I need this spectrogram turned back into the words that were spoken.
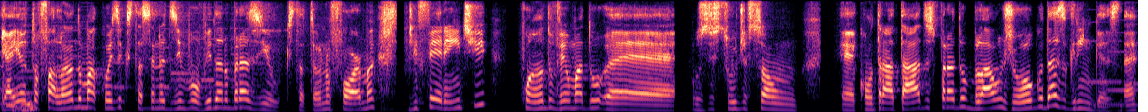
e aí eu tô falando uma coisa que está sendo desenvolvida no Brasil, que está tomando forma diferente quando vem uma. du- é, os estúdios são é, contratados para dublar um jogo das gringas, né?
